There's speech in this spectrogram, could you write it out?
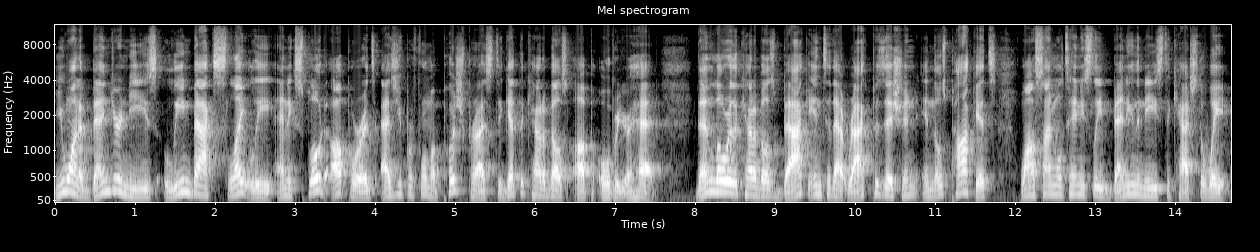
you want to bend your knees, lean back slightly, and explode upwards as you perform a push press to get the kettlebells up over your head. Then lower the kettlebells back into that rack position in those pockets while simultaneously bending the knees to catch the weight.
